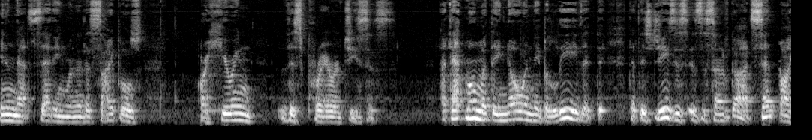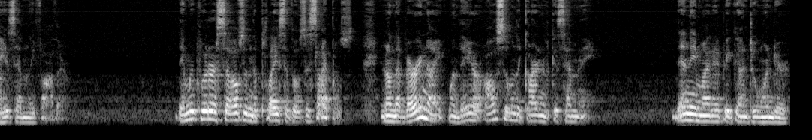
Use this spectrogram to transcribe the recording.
in that setting when the disciples are hearing this prayer of Jesus. At that moment, they know and they believe that, the, that this Jesus is the Son of God, sent by his Heavenly Father. Then we put ourselves in the place of those disciples. And on that very night, when they are also in the Garden of Gethsemane, then they might have begun to wonder,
